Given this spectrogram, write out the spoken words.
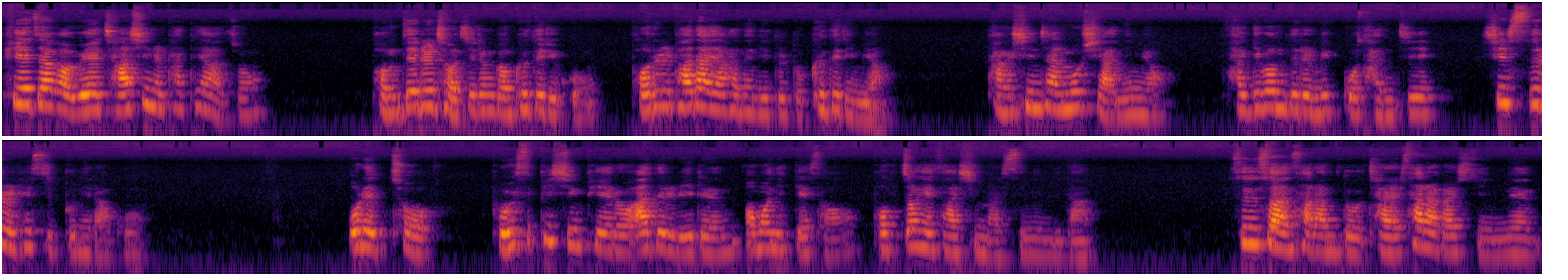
피해자가 왜 자신을 탓해야 하죠? 범죄를 저지른 건 그들이고 벌을 받아야 하는 이들도 그들이며 당신 잘못이 아니며 사기범들을 믿고 단지 실수를 했을 뿐이라고. 올해 초 보이스피싱 피해로 아들을 잃은 어머니께서 법정에서 하신 말씀입니다. 순수한 사람도 잘 살아갈 수 있는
